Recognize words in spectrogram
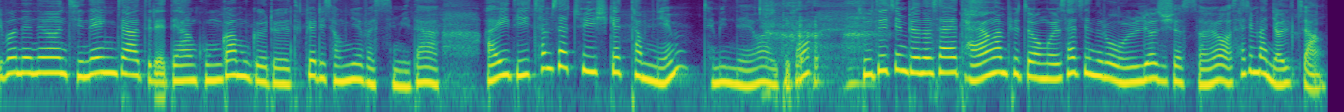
이번에는 진행자들에 대한 공감글을 특별히 정리해봤습니다. 아이디 참사추위 시계탑님 재밌네요 아이디가 조대진 변호사의 다양한 표정을 사진으로 올려주셨어요. 사진만 10장.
